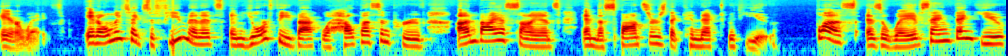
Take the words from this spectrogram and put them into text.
airwave. It only takes a few minutes, and your feedback will help us improve unbiased science and the sponsors that connect with you. Plus, as a way of saying thank you,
